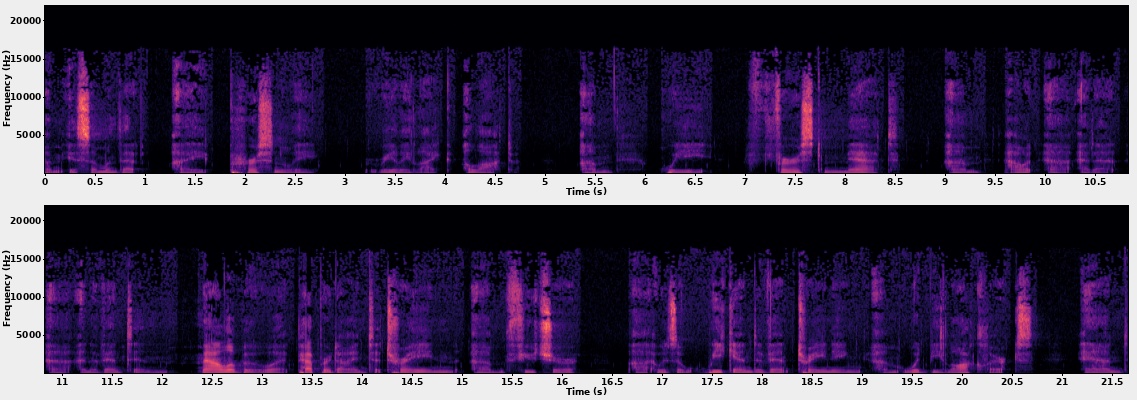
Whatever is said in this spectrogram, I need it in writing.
um, is someone that I personally really like a lot. Um, we first met um, out uh, at a, uh, an event in Malibu at Pepperdine to train um, future. Uh, it was a weekend event training um, would-be law clerks, and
